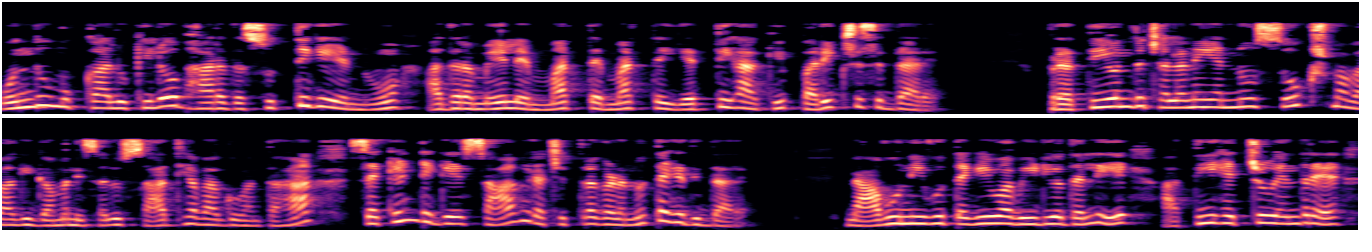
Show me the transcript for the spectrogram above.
ಒಂದು ಮುಕ್ಕಾಲು ಕಿಲೋ ಭಾರದ ಸುತ್ತಿಗೆಯನ್ನು ಅದರ ಮೇಲೆ ಮತ್ತೆ ಮತ್ತೆ ಎತ್ತಿ ಹಾಕಿ ಪರೀಕ್ಷಿಸಿದ್ದಾರೆ. ಪ್ರತಿಯೊಂದು ಚಲನೆಯನ್ನು ಸೂಕ್ಷ್ಮವಾಗಿ ಗಮನಿಸಲು ಸಾಧ್ಯವಾಗುವಂತಹ ಸೆಕೆಂಡಿಗೆ ಸಾವಿರ ಚಿತ್ರಗಳನ್ನು ತೆಗೆದಿದ್ದಾರೆ. ನಾವು ನೀವು ತೆಗೆಯುವ ವಿಡಿಯೋದಲ್ಲಿ ಅತಿ ಹೆಚ್ಚು ಎಂದರೆ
